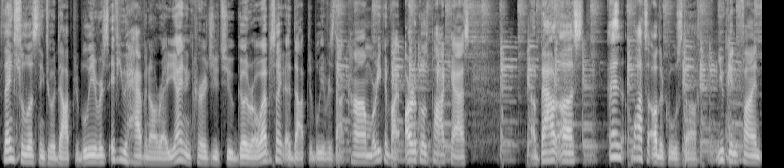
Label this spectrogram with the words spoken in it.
Thanks for listening to Adopted Believers. If you haven't already, I'd encourage you to go to our website, adoptedbelievers.com, where you can find articles, podcasts about us, and lots of other cool stuff. You can find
